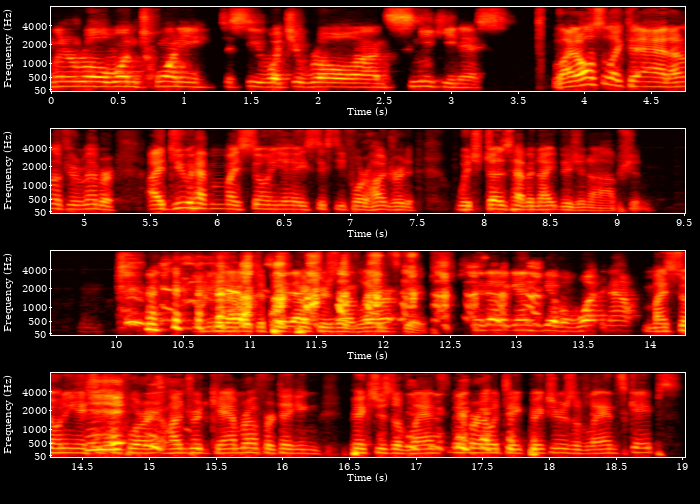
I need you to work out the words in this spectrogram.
I'm going to roll 120 to see what you roll on sneakiness. Well, I'd also like to add, I don't know if you remember, I do have my Sony A6400, which does have a night vision option. Because I like to take pictures of landscapes. Say that again. You have a what now? My Sony A6400 camera for taking pictures of lands. Remember, I would take pictures of landscapes.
